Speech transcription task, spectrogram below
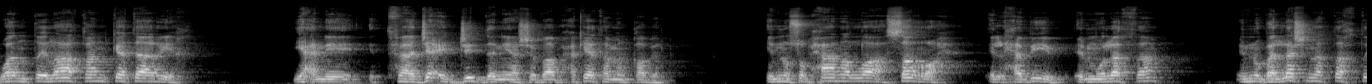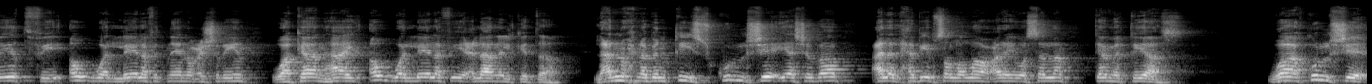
وانطلاقا كتاريخ. يعني تفاجأت جدا يا شباب وحكيتها من قبل. إنه سبحان الله صرح الحبيب الملثم إنه بلشنا التخطيط في أول ليلة في 22 وكان هاي أول ليلة في إعلان الكتاب. لأنه إحنا بنقيس كل شيء يا شباب على الحبيب صلى الله عليه وسلم كمقياس. وكل شيء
